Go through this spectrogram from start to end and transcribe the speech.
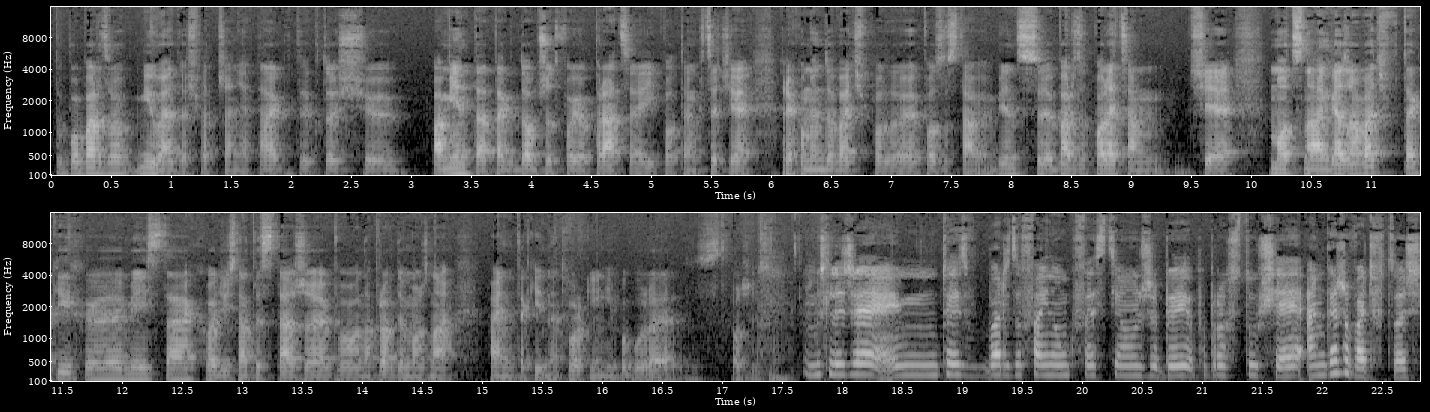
to było bardzo miłe doświadczenie, tak, gdy ktoś y, pamięta tak dobrze Twoją pracę i potem chcecie rekomendować pozostałym. Więc y, bardzo polecam się mocno angażować w takich miejscach, chodzić na te staże, bo naprawdę można fajny taki networking i w ogóle stworzyć. Myślę, że to jest bardzo fajną kwestią, żeby po prostu się angażować w coś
